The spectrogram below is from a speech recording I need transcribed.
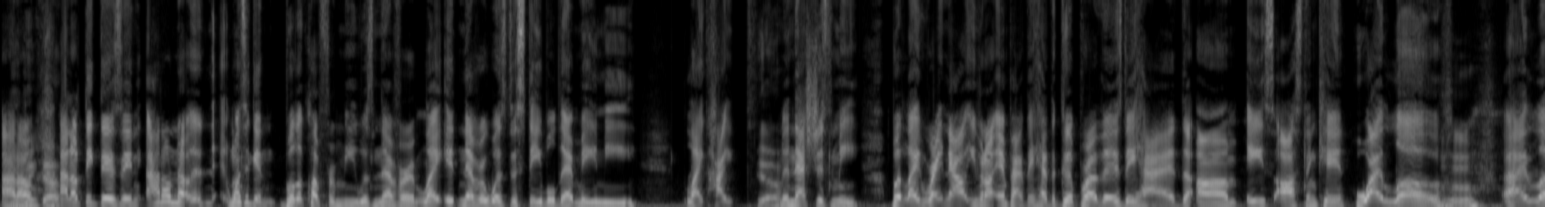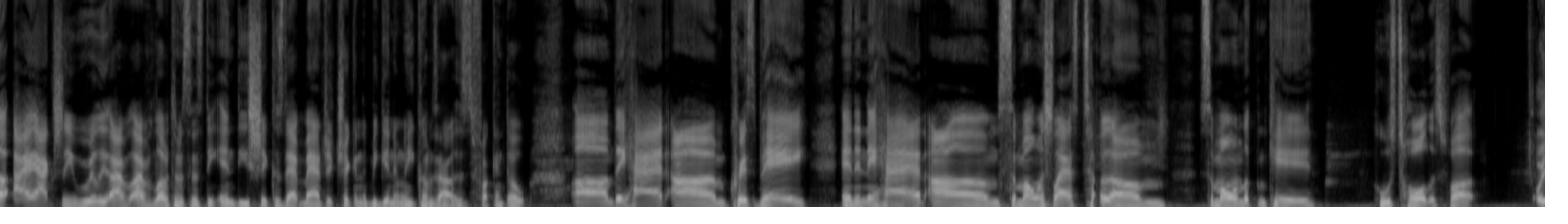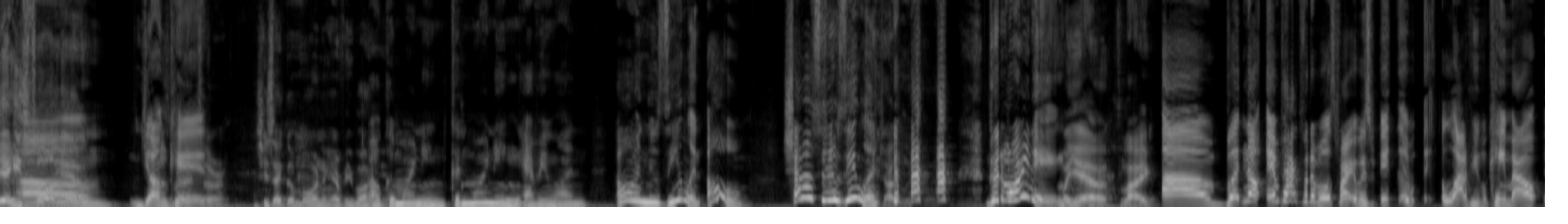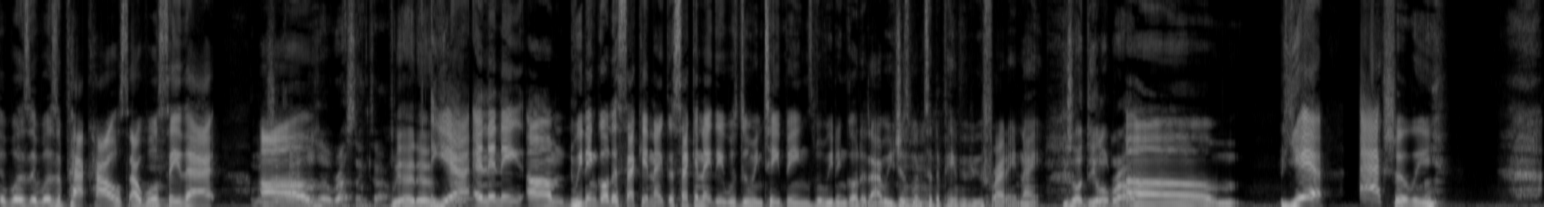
I You don't. think that? I don't think there's any. I don't know. Once again, Bullet Club for me was never like it. Never was the stable that made me like hype. Yeah. and that's just me. But like right now, even on Impact, they had the Good Brothers. They had the um Ace Austin Kid, who I love. Mm-hmm. I love. I actually really. I've, I've loved him since the indie shit because that magic trick in the beginning when he comes out is fucking dope. Um, they had um Chris Bey, and then they had um Samoan slash t- um Samoan looking kid who was tall as fuck. Oh yeah, he's tall. Yeah, Um, young not kid. Her. She said, "Good morning, everybody." Oh, good morning. Good morning, everyone. Oh, in New Zealand. Oh, shout out to New Zealand. Shout out to Louisiana. good morning. but yeah, like Um, but no, Impact for the most part, it was it, it- a lot of people came out. It was it was a packed house. I will say that. Chicago's Um, a wrestling town. yeah, it is. yeah, and then they um we didn't go the second night. The second night they was doing tapings, but we didn't go to that. We just went to the pay per view Friday night. You saw D'Lo Brown. Um, yeah, actually,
